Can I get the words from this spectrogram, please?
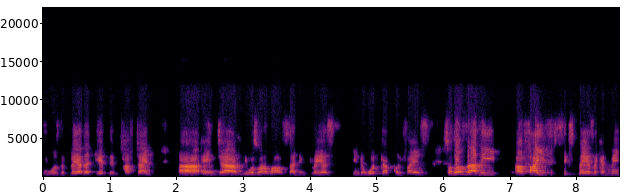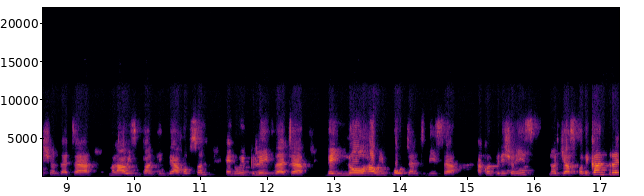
he was the player that gave them tough time. Uh, and um, he was one of our outstanding players in the World Cup qualifiers. So those are the uh, five, six players I can mention that uh, Malawi is banking their hopes on. And we believe that uh, they know how important this uh, competition is, not just for the country,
